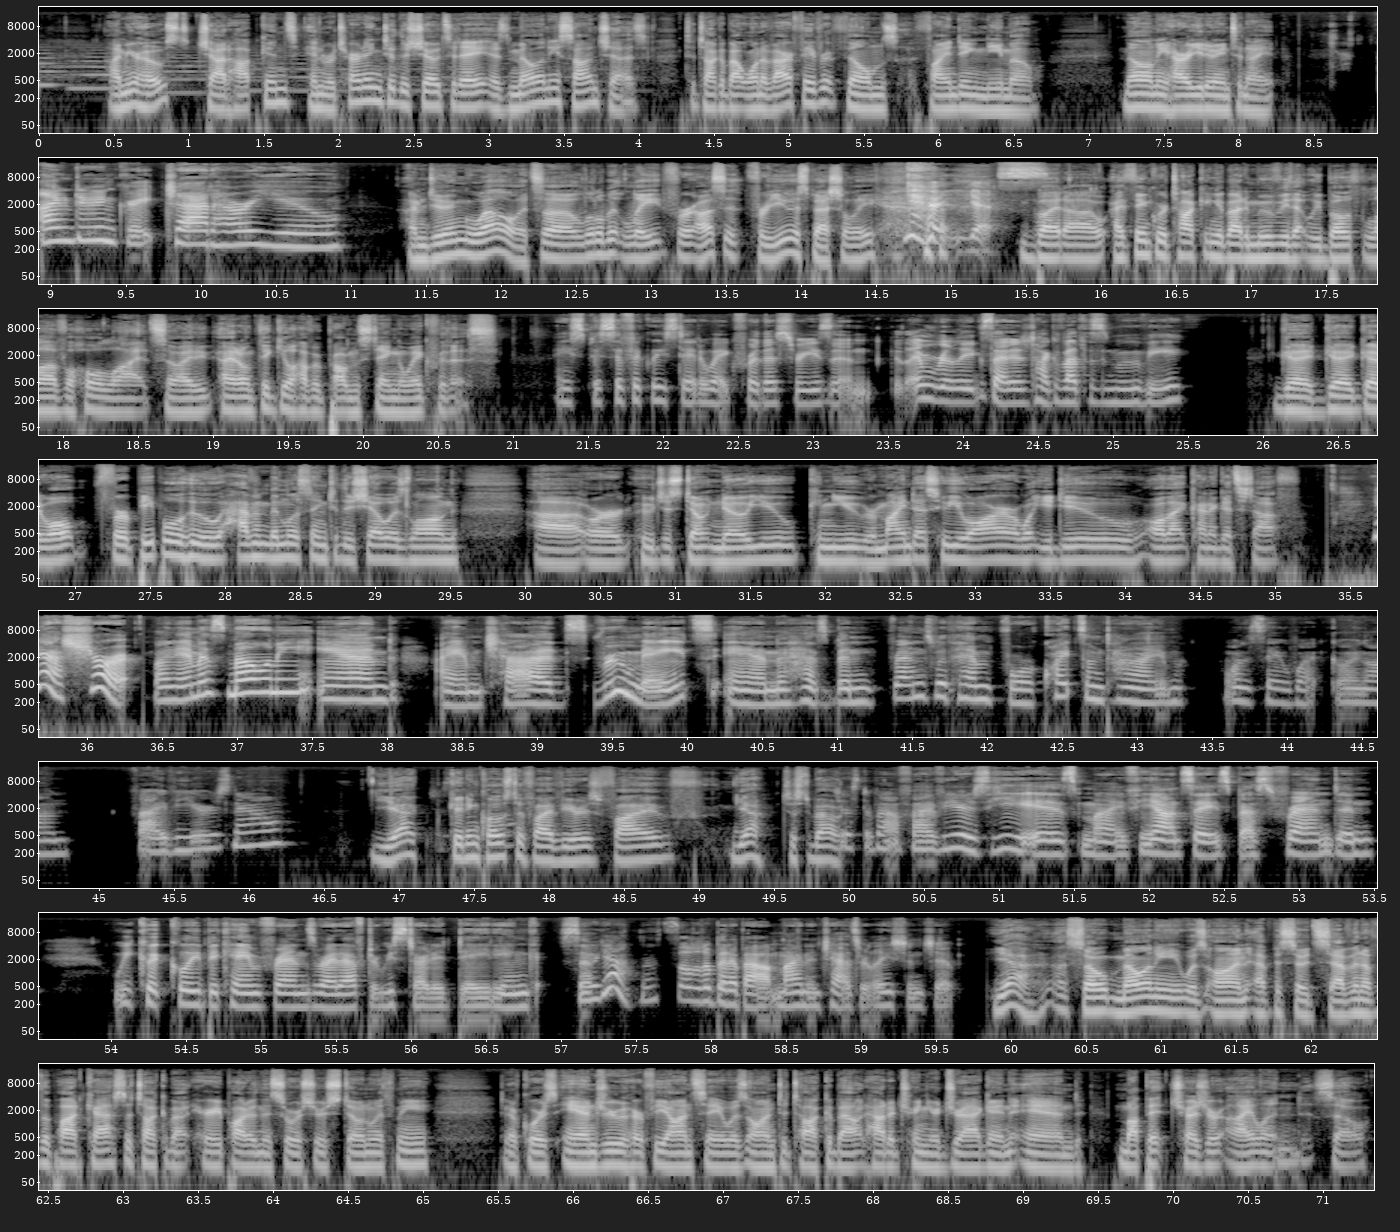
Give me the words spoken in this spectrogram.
I'm your host, Chad Hopkins, and returning to the show today is Melanie Sanchez to talk about one of our favorite films, Finding Nemo. Melanie, how are you doing tonight? I'm doing great, Chad. How are you? I'm doing well. It's a little bit late for us, for you especially. yes. but uh, I think we're talking about a movie that we both love a whole lot, so I, I don't think you'll have a problem staying awake for this. I specifically stayed awake for this reason because I'm really excited to talk about this movie. Good, good, good. Well, for people who haven't been listening to the show as long uh, or who just don't know you, can you remind us who you are, what you do, all that kind of good stuff? Yeah, sure. My name is Melanie, and I am Chad's roommate and has been friends with him for quite some time. I want to say what, going on five years now? Yeah, getting close to five years. Five, yeah, just about. Just about five years. He is my fiance's best friend, and we quickly became friends right after we started dating. So, yeah, that's a little bit about mine and Chad's relationship. Yeah. uh, So Melanie was on episode seven of the podcast to talk about Harry Potter and the Sorcerer's Stone with me. And of course, Andrew, her fiance, was on to talk about How to Train Your Dragon and Muppet Treasure Island. So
